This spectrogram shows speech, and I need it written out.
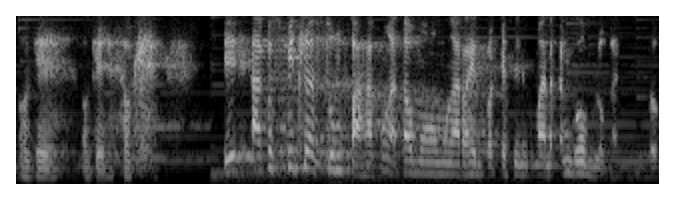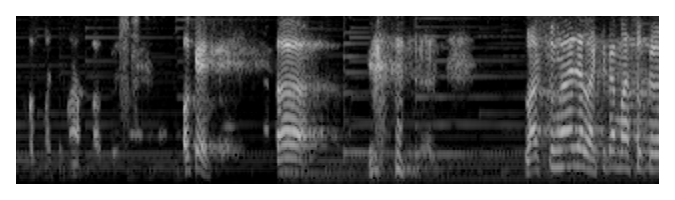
oke, oke, oke. Aku speechless, sumpah. Aku nggak tahu mau mengarahin podcast ini ke mana kan goblok kan. Goblok macam apa? Oke, eh, langsung aja lah kita masuk ke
